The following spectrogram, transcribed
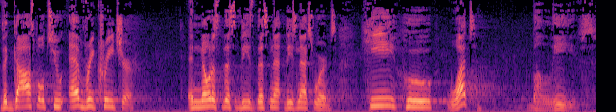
the gospel to every creature. And notice this, these, this ne- these next words. He who, what? Believes.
